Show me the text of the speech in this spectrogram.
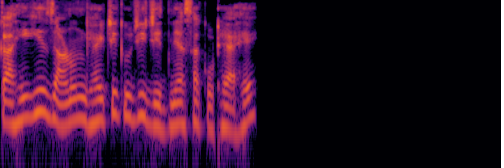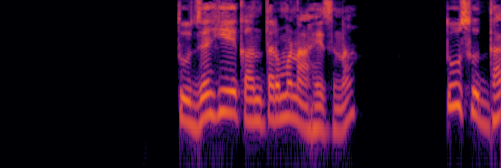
काहीही जाणून घ्यायची तुझी जिज्ञासा कुठे आहे? तुझंही एक अंतर्मन आहेस ना? तू सुद्धा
